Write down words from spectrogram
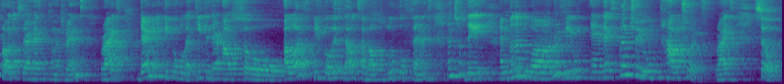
products that has become a trend, right? There are many people who like it and there are also a lot of people with doubts about GlucoFence and today I'm gonna do a review and explain to you how it works, right? So,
